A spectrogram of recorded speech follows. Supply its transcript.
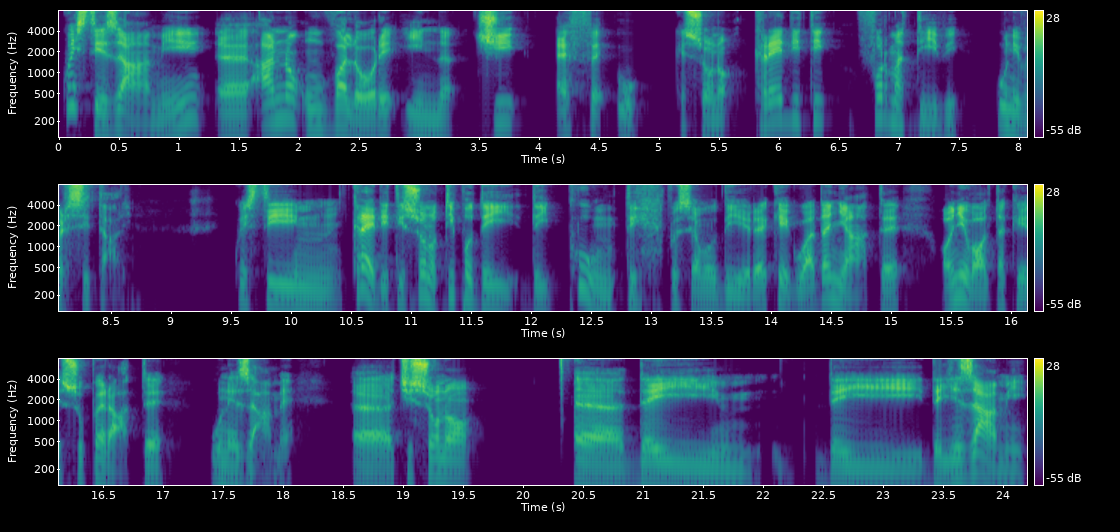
Questi esami eh, hanno un valore in CFU, che sono crediti formativi universitari. Questi mm, crediti sono tipo dei, dei punti, possiamo dire, che guadagnate ogni volta che superate un esame. Eh, ci sono eh, dei, dei, degli esami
